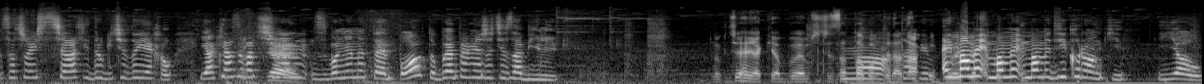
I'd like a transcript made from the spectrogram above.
zacząłeś strzelać i drugi cię dojechał. Jak ja zobaczyłem zwolnione tempo, to byłem pewien, że cię zabili. No gdzie, jak ja byłem przecież za tobą, ty na tak dachu wiem. byłeś, Ej, ja- mamy, mamy, mamy dwie koronki. Yo.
